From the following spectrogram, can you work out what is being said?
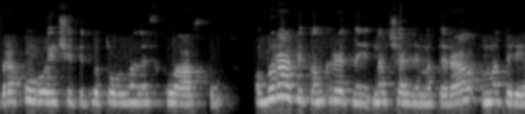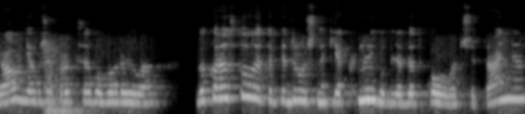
враховуючи підготовлене з класу, обирати конкретний навчальний матеріал, матеріал, я вже про це говорила, використовувати підручник як книгу для додаткового читання,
